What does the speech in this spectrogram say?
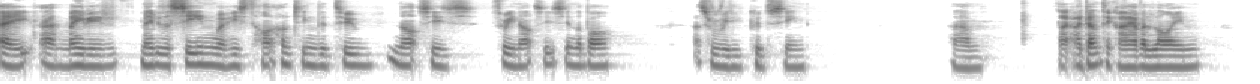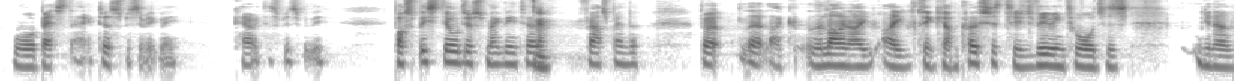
A and maybe maybe the scene where he's hu- hunting the two Nazis, three Nazis in the bar. That's a really good scene. Um, like I don't think I have a line or best actor specifically, character specifically. Possibly still just Magneto, Yeah. Fassbender, but the- like the line I I think I'm closest to veering towards is, you know,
